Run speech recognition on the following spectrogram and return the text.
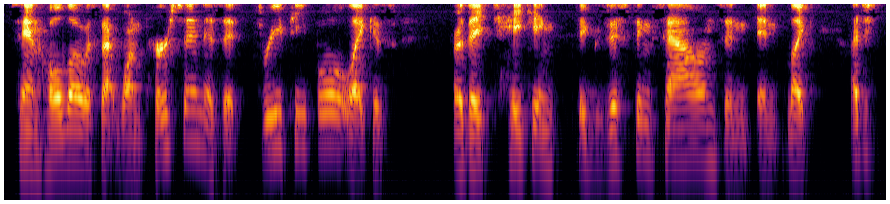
San Holo is that one person? Is it three people? Like, is are they taking existing sounds and and like I just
